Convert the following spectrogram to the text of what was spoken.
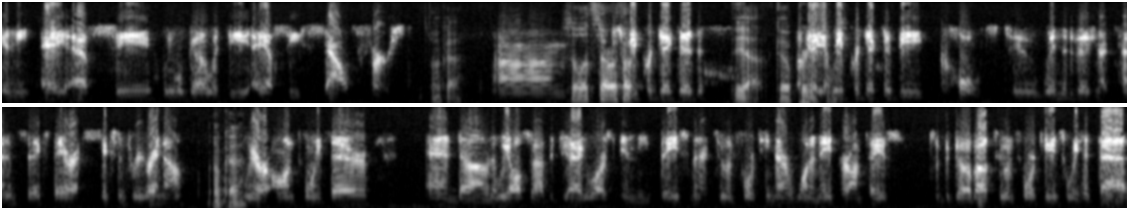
in the AFC. We will go with the AFC South first. Okay. Um, So let's start with so our, we predicted. yeah. Go Okay, yeah, we predicted the Colts to win the division at ten and six. They are at six and three right now. Okay. We are on point there. And um, then we also have the Jaguars in the basement at two and fourteen. They're one and eight. They're on pace to go about two and fourteen. So we hit that.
